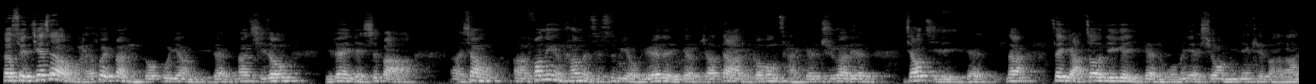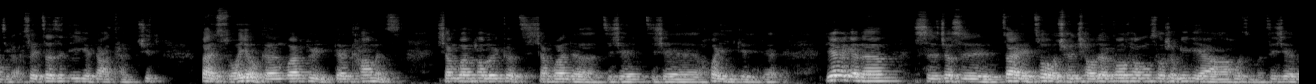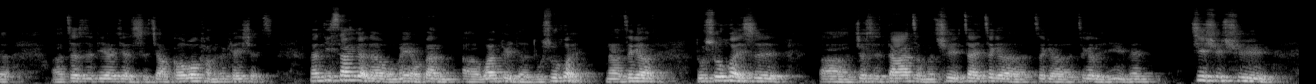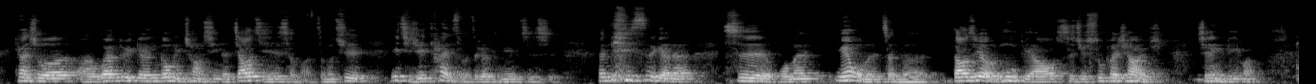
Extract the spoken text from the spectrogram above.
那所以接下来我们还会办很多不一样的 event。那其中 event 也是把呃像呃 Founding Commons 是纽约的一个比较大的公共财跟区块链交集的 event。那在亚洲的第一个 event，我们也希望明年可以把它拉进来。所以这是第一个大坑，去办所有跟 Web3 跟 Commons。相关 public goods 相关的这些这些会议跟 event，第二个呢是就是在做全球的沟通 social media 啊或什么这些的，啊这是第二件事叫 global communications。那第三个呢，我们有办呃 Web3 的读书会，那这个读书会是呃就是大家怎么去在这个这个这个领域里面继续去看说呃 Web3 跟公民创新的交集是什么，怎么去一起去探索这个领域的知识。那第四个呢，是我们，因为我们整个刀之友的目标是去 supercharge 精灵 V 嘛，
